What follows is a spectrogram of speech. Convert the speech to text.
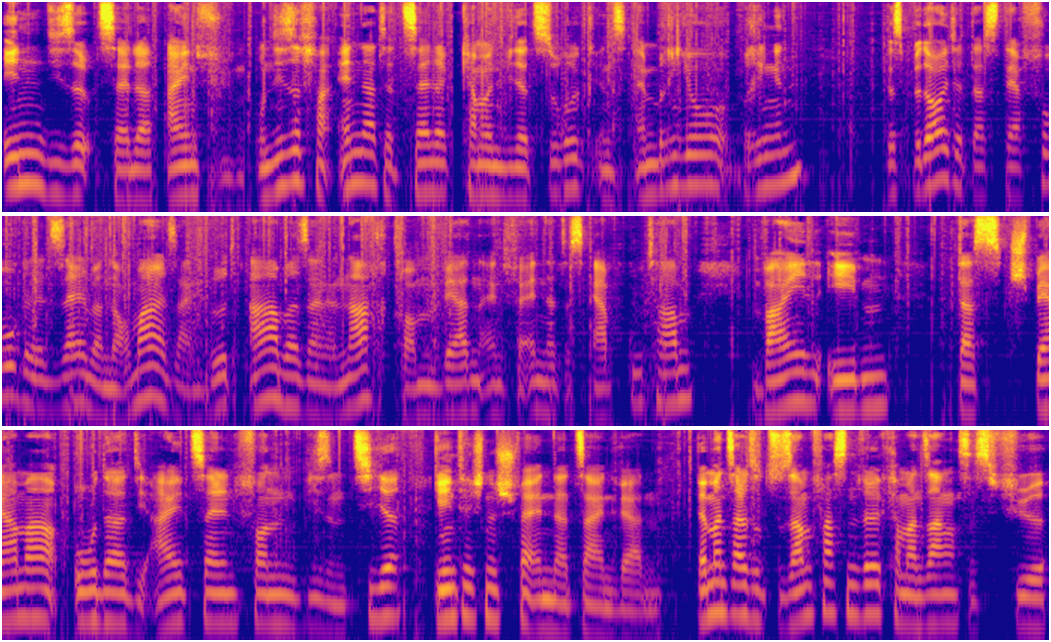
in diese Zelle einfügen. Und diese veränderte Zelle kann man wieder zurück ins Embryo bringen das bedeutet, dass der Vogel selber normal sein wird, aber seine Nachkommen werden ein verändertes Erbgut haben, weil eben das Sperma oder die Eizellen von diesem Tier gentechnisch verändert sein werden. Wenn man es also zusammenfassen will, kann man sagen, dass es für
